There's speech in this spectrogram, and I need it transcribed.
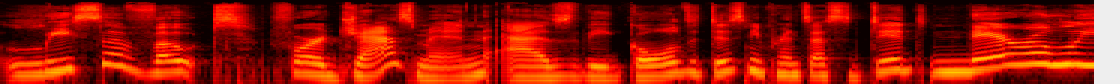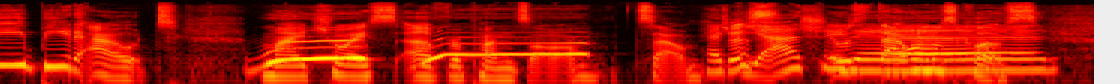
Lisa vote for Jasmine as the gold Disney princess did narrowly beat out my choice of Rapunzel. So Heck just yeah, she was, did. that one was close.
